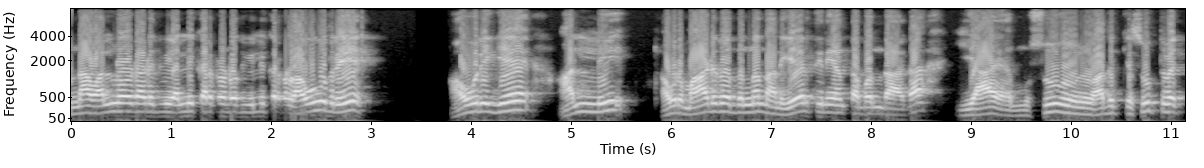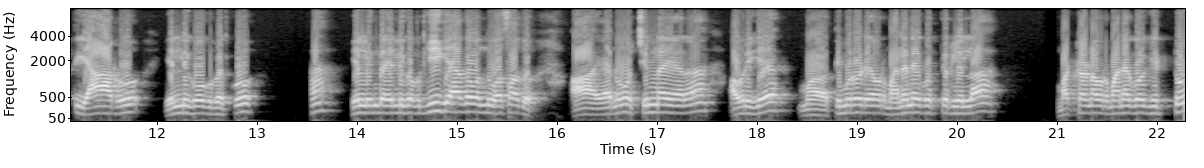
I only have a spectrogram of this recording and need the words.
ನಾವು ಅಲ್ಲಿ ಓಡಾಡಿದ್ವಿ, ಅಲ್ಲಿ ಕರ್ಕೊಂಡು ಹೋದ್ವಿ, ಇಲ್ಲಿ ಕರ್ಕೊಂಡು ಹೌದ್ರಿ. ಅವರಿಗೆ ಅಲ್ಲಿ ಅವ್ರು ಮಾಡಿರೋದನ್ನ ನಾನು ಹೇಳ್ತೀನಿ ಅಂತ ಬಂದಾಗ, ಯಾ, ಸೂ, ಅದಕ್ಕೆ ಸೂಕ್ತ ವ್ಯಕ್ತಿ ಯಾರು, ಎಲ್ಲಿಗೆ ಹೋಗ್ಬೇಕು? ಹ? ಎಲ್ಲಿಂದ ಎಲ್ಲಿಗೆ ಹೋಗ್ಬೇಕು? ಈಗ ಯಾವುದೋ ಒಂದು ಹೊಸದು. ಆ, ಏನು ಚಿನ್ನಯ್ಯನ ಅವರಿಗೆ ತಿಮರೋಡಿ ಅವ್ರ ಮನೆನೇ ಗೊತ್ತಿರ್ಲಿಲ್ಲ. ಮಟ್ಟಣ್ಣ ಅವ್ರ ಮನೆಗೆ ಹೋಗಿಟ್ಟು,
